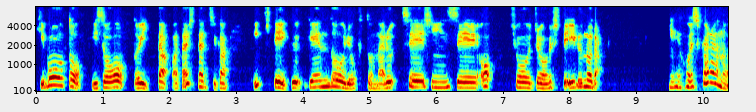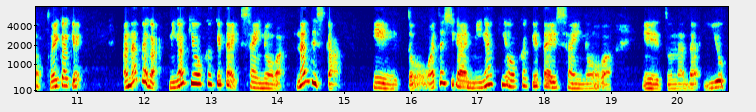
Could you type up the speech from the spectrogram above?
希望と理想といった私たちが生きていく原動力となる精神性を象徴しているのだ。えー、星からの問いかけ。あなたが磨きをかけたい才能は何ですか？えっ、と、私が磨きをかけたい才能は、えっ、と、なんだ、よ、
